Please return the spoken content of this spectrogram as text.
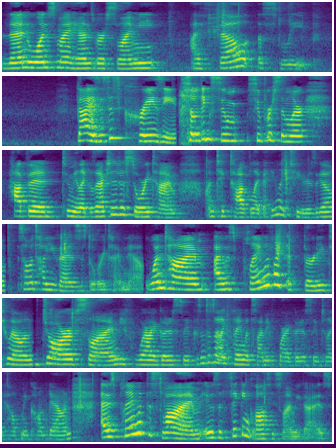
then once my hands were slimy, I fell asleep. Guys, this is crazy. Something super similar happened to me. Like, I actually did a story time on TikTok, like, I think like two years ago. So I'm gonna tell you guys the story time now. One time, I was playing with like a 32 ounce jar of slime before I go to sleep. Because sometimes I like playing with slime before I go to sleep to like help me calm down. I was playing with the slime. It was a thick and glossy slime, you guys.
